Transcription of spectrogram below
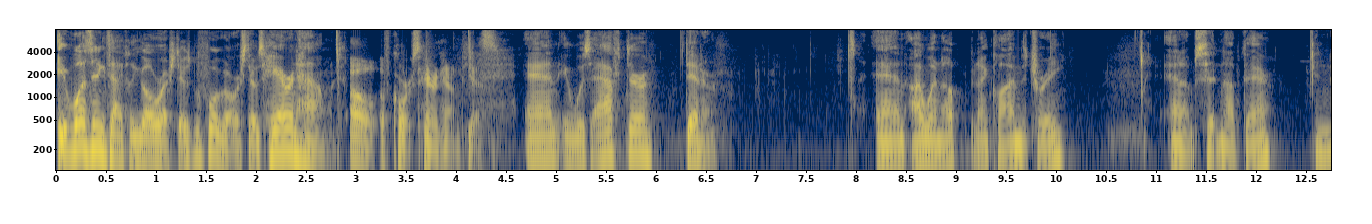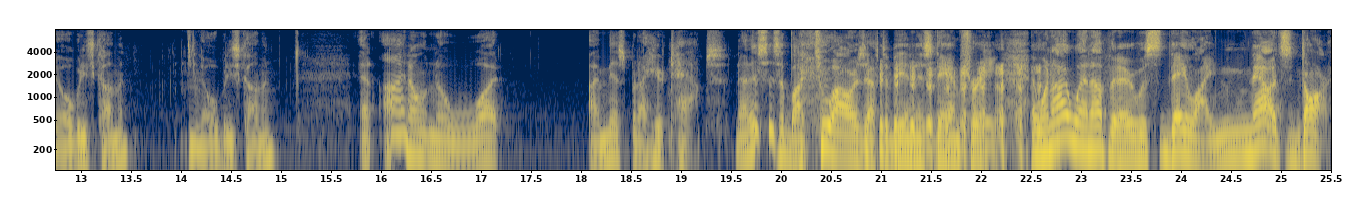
It wasn't exactly Gold Rush Day. It was before Gold Rush Day. It was Hare and Hound. Oh, of course, Hare and Hound, yes. And it was after dinner. And I went up and I climbed the tree. And I'm sitting up there. And nobody's coming. Nobody's coming. And I don't know what I missed, but I hear taps. Now, this is about two hours after being in this damn tree. And when I went up there, it was daylight. Now it's dark.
